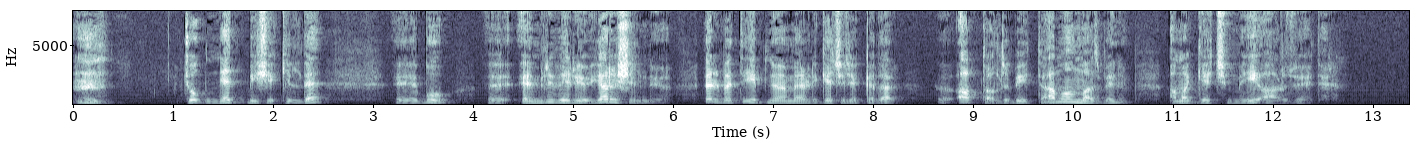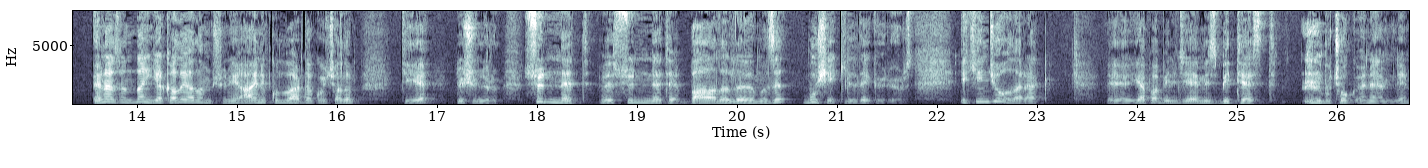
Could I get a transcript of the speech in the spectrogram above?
çok net bir şekilde e, bu e, emri veriyor. Yarışın diyor. Elbette İbn Ömer'i geçecek kadar e, aptalca bir iddiam olmaz benim. Ama geçmeyi arzu ederim. En azından yakalayalım şunu, aynı kulvarda koşalım diye düşünürüm. Sünnet ve sünnete bağlılığımızı bu şekilde görüyoruz. İkinci olarak e, yapabileceğimiz bir test, bu çok önemli.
